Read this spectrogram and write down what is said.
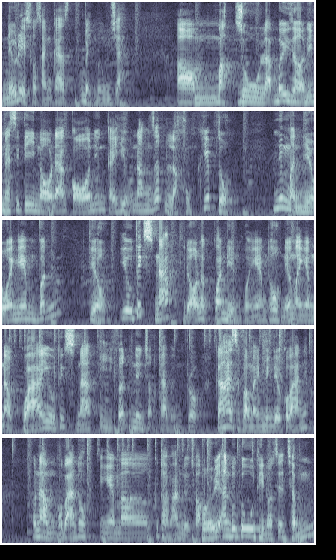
nếu để so sánh K70 Ultra. À, mặc dù là bây giờ Dimensity nó đã có những cái hiệu năng rất là khủng khiếp rồi nhưng mà nhiều anh em vẫn, kiểu, yêu thích Snap thì đó là quan điểm của anh em thôi. Nếu mà anh em nào quá yêu thích Snap thì vẫn nên chọn K70 Pro cả hai sản phẩm này mình đều có bán nhé con nào cũng có bán thôi anh em ờ, cứ thoải mái lựa chọn với Antutu thì nó sẽ chấm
